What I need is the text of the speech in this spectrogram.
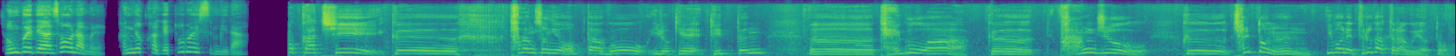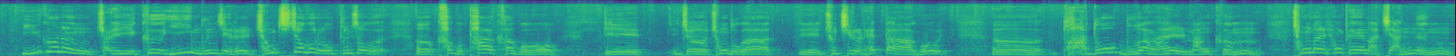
정부에 대한 서운함을 강력하게 토로했습니다. 똑같이 그 타당성이 없다고 이렇게 됐던 어, 대구와 그 광주 그 철도는 이번에 들어갔더라고요. 또 이거는 저희 그이 문제를 정치적으로 분석하고 파악하고 이, 저 정부가 이 조치를 했다고 어, 봐도 무방할 만큼 정말 형평에 맞지 않는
